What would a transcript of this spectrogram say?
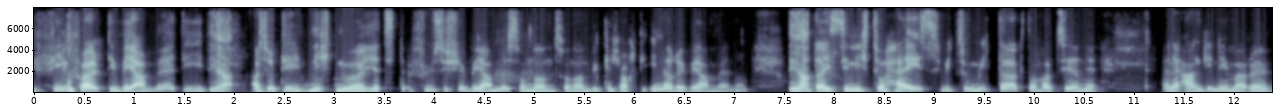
die Vielfalt, die Wärme, die, ja. also die nicht nur jetzt physische Wärme, sondern, sondern wirklich auch die innere Wärme. Ne? Also ja. da ist sie nicht so heiß wie zum Mittag, da hat sie eine, eine angenehmere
